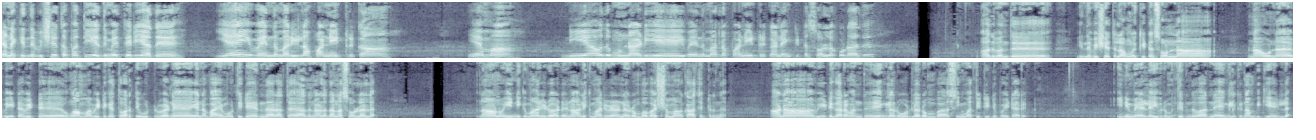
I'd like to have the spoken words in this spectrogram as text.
எனக்கு இந்த விஷயத்தை பற்றி எதுவுமே தெரியாதே. ஏன் இவன் இந்த மாதிரிலாம் பண்ணிகிட்ருக்கான் ஏம்மா நீயாவது முன்னாடியே இவன் இந்த மாதிரிலாம் பண்ணிகிட்ருக்கான்னு என்கிட்ட சொல்லக்கூடாது? அது வந்து இந்த விஷயத்தெல்லாம் உங்ககிட்ட சொன்னால் நான் உன்னை வீட்டை விட்டு உங்கள் அம்மா வீட்டுக்கே துரத்தி விட்டுருவேன்னு என்னை பயமுறுத்திட்டே இருந்தார் அத்தை. அதனால தான் நான் சொல்லலை. நானும் இன்றைக்கி மாறிடுவாடு நாளைக்கு மாறிடுவாடுன்னு ரொம்ப வருஷமாக காத்துட்டு இருந்தேன். ஆனால் வீட்டுக்காரன் வந்து எங்களை ரோட்டில் ரொம்ப அசிங்கமாக திட்டிட்டு போயிட்டாரு. இனிமேல் இவர் திருந்துவார்னு எங்களுக்கு நம்பிக்கையே இல்லை.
